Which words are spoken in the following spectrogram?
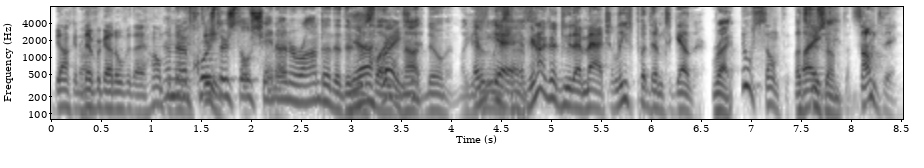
Bianca never got over that hump. and then of course there's still Shayna and Ronda that they're Yeah. just like Right. not doing. Like it If, yeah, sense. if you're not gonna do that match, at least put them together. right. do something. Let's do something. Something.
